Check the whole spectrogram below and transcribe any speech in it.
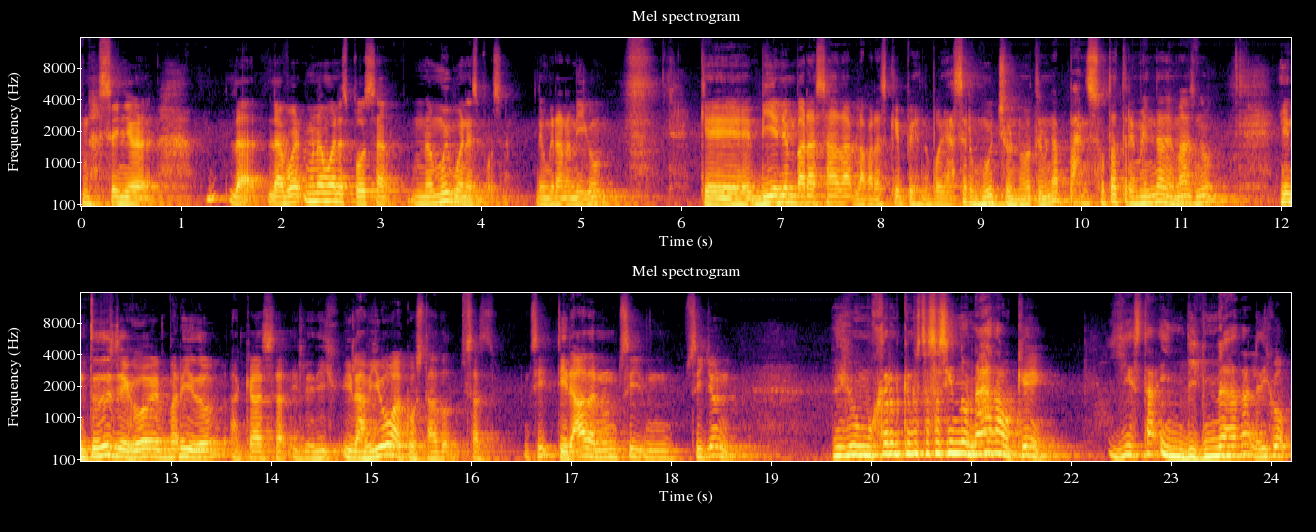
una señora, una buena esposa, una muy buena esposa de un gran amigo, que viene embarazada, la verdad es que pues, no podía hacer mucho, ¿no? Tenía una panzota tremenda además, ¿no? Y entonces llegó el marido a casa y, le dijo, y la vio acostado, o sea, ¿sí? tirada en un, sillón. Le dijo, mujer, ¿qué no estás haciendo nada o qué? Y esta indignada le dijo,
